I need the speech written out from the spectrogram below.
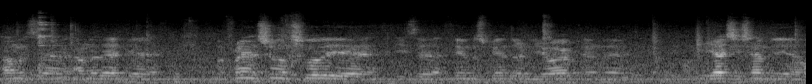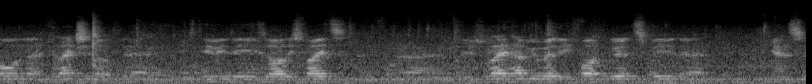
Thomas uh, Adamek. Uh, my friend Sean Scully, he's a famous painter in New York, and he actually sent me a whole collection of his DVDs, all his fights. Uh, he was light heavyweight, he fought great speed against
